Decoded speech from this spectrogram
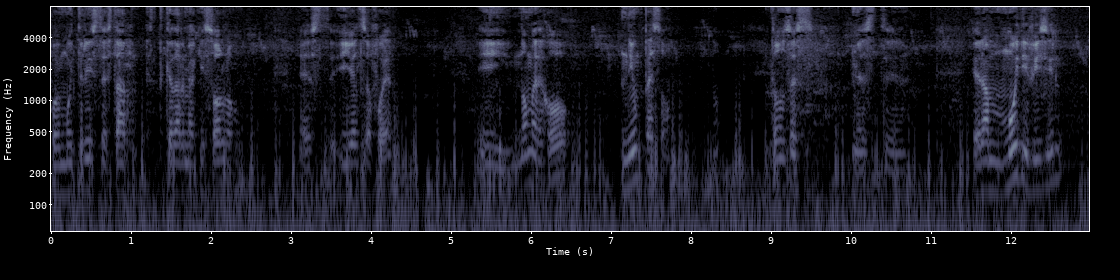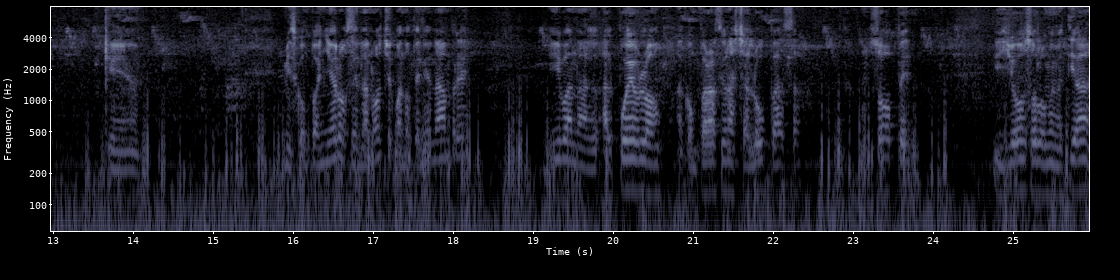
fue muy triste estar, este, quedarme aquí solo. Este, y él se fue. Y no me dejó ni un peso. Entonces, este, era muy difícil que mis compañeros en la noche cuando tenían hambre iban al, pueblo a comprarse unas chalupas, un sope, y yo solo me metía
